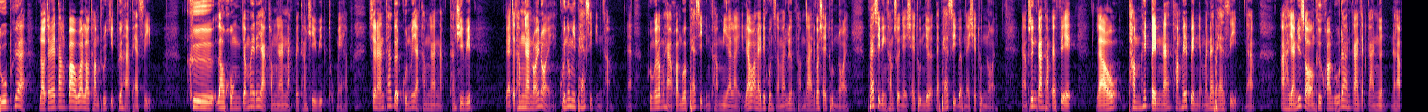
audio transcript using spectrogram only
รู้เพื่อเราจะได้ตั้งเป้าว่าเราทำธุรกิจเพื่อหา passive คือเราคงจะไม่ได้อยากทำงานหนักไปทั้งชีวิตถูกไหมครับ ฉะนั้นถ้าเกิดคุณไม่อยากทำงานหนักทั้งชีวิตอยากจะทำงานน้อยหน่อย คุณต้องมี passive income นะคุณก็ต้องไปหาความรู้ว่า passive income มีอะไร แล้วอะไรที่คุณสามารถเริ่มทำได้ แล้วก็ใช้ทุนน้อย passive income ส่วนใหญ่ใช้ทุนเยอะแต่ passive แบบไหนใช้ทุนน้อยนะครับซึ่งการทำ affiliate แล้วทำให้เป็นนะทำให้เป็นเนี่ยมันได้ passive นะครับอะอย่างที่สองคือความรู้ด้านการจัดการเงินนะครับ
